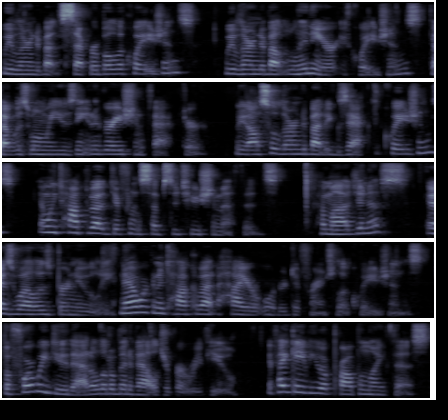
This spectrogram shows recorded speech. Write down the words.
We learned about separable equations. We learned about linear equations. That was when we used the integration factor. We also learned about exact equations. And we talked about different substitution methods. Homogeneous, as well as Bernoulli. Now we're going to talk about higher order differential equations. Before we do that, a little bit of algebra review. If I gave you a problem like this,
